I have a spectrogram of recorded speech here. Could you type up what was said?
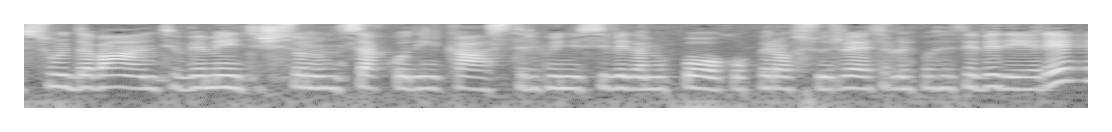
sul davanti ovviamente ci sono un sacco di di incastri quindi si vedono poco però sul retro le potete vedere.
